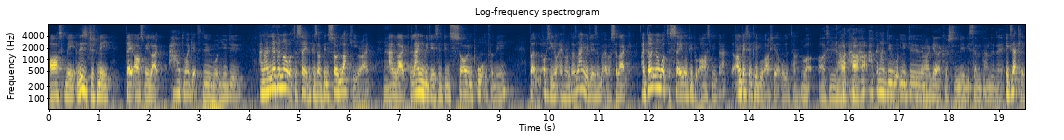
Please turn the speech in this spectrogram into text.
ask me, and this is just me, they ask me like, how do I get to do what you do? And I never know what to say because I've been so lucky, right? Yeah. And like languages has been so important for me But obviously, not everyone does languages and whatever. So like, I don't know what to say when people ask me that. I'm guessing people ask you that all the time. What? Ask me How, how, how, how, can I do what you do? Bro, I get that question maybe seven times a day. Exactly.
